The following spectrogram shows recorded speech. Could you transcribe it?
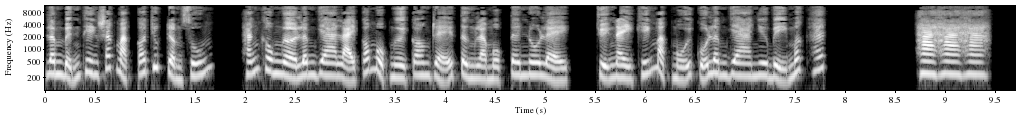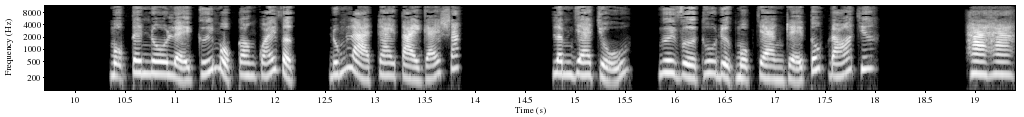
Lâm Bỉnh Thiên sắc mặt có chút trầm xuống, hắn không ngờ Lâm gia lại có một người con rể từng là một tên nô lệ, chuyện này khiến mặt mũi của Lâm gia như bị mất hết. Ha ha ha. Một tên nô lệ cưới một con quái vật, đúng là trai tài gái sắc. Lâm gia chủ, ngươi vừa thu được một chàng rể tốt đó chứ. Ha ha.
